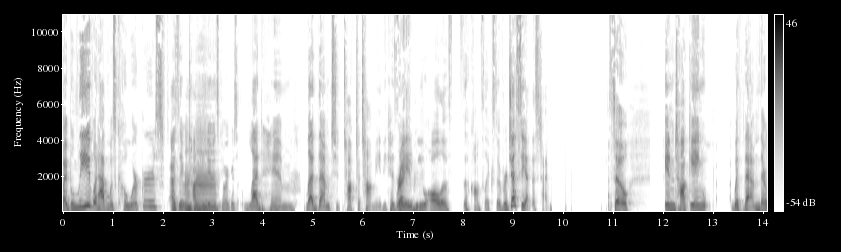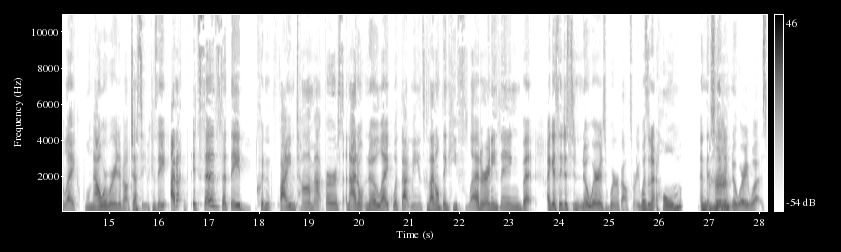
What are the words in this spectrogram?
I believe what happened was coworkers, as they were mm-hmm. talking to his mm-hmm. coworkers, led him, led them to talk to Tommy because right. they knew all of the conflicts over Jesse at this time. So, in talking with them, they're like, "Well, now we're worried about Jesse because they I don't it says that they couldn't find Tom at first, and I don't know like what that means because I don't think he fled or anything, but I guess they just didn't know where his whereabouts were. He wasn't at home, and mm-hmm. so they mm-hmm. didn't know where he was.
